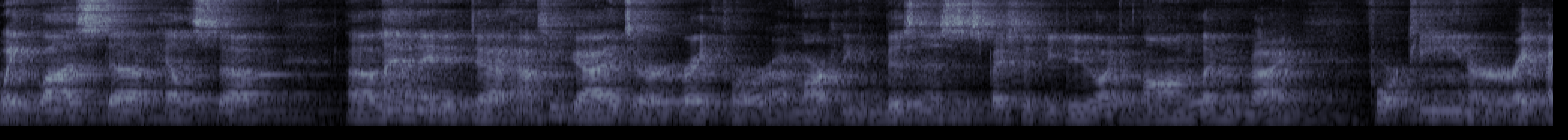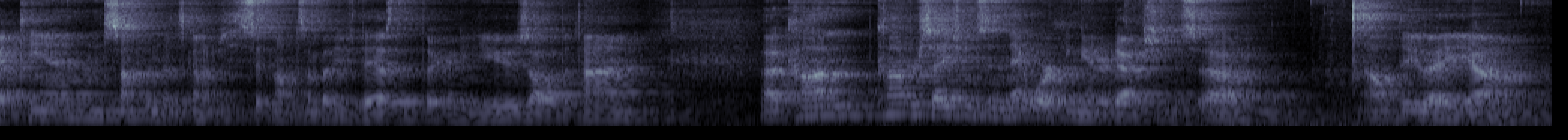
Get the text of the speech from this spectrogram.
weight loss stuff, health stuff. Uh, laminated uh, how-to guides are great for uh, marketing and business, especially if you do like a long 11 by 14 or 8 by 10, something that's going to be sitting on somebody's desk that they're going to use all the time. Uh, con- conversations and networking introductions. Um, I'll do a um,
